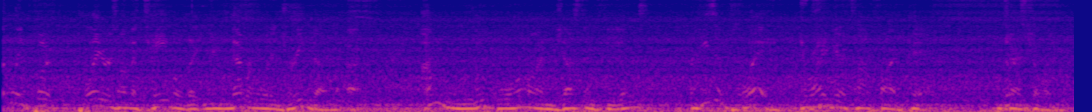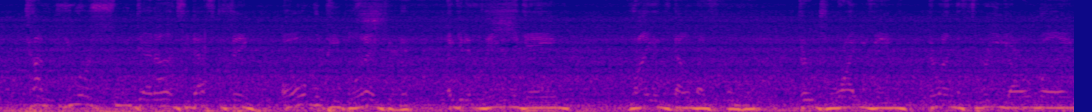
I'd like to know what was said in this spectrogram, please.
certainly put players on the table that you never would have dreamed of. Uh, I'm lukewarm on Justin Fields, but he's in play. You're right. He get a top five pick potentially. Tom, you are so dead on. See, that's the thing. All the people, and I get it. I get it late in the game. Lions down by four. They're driving. They're on the three-yard line.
